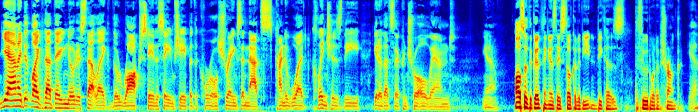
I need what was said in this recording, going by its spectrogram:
yeah, and I did like that they noticed that like the rocks stay the same shape, but the coral shrinks, and that's kind of what clinches the you know that's their control, and you know Also, the good thing is they still could have eaten because the food would have shrunk. yeah.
